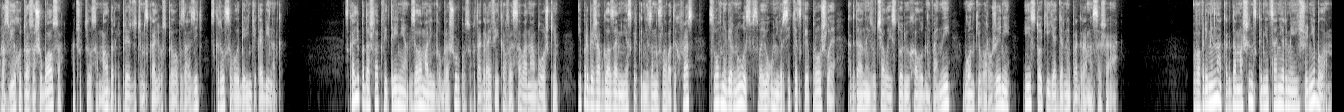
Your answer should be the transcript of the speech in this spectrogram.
«Разве я хоть раз ошибался?» – отшутился Малдер, и прежде чем Скалли успела возразить, скрылся в лабиринте кабинок. Скалли подошла к витрине, взяла маленькую брошюрку с фотографией кафе «Сова» на обложке и, пробежав глазами несколько незамысловатых фраз, словно вернулась в свое университетское прошлое, когда она изучала историю холодной войны, гонки вооружений и истоки ядерной программы США. Во времена, когда машин с кондиционерами еще не было,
